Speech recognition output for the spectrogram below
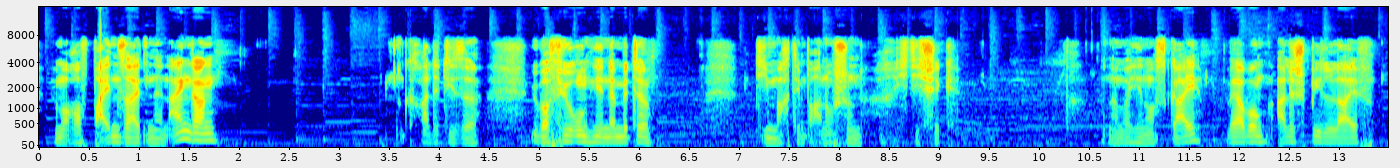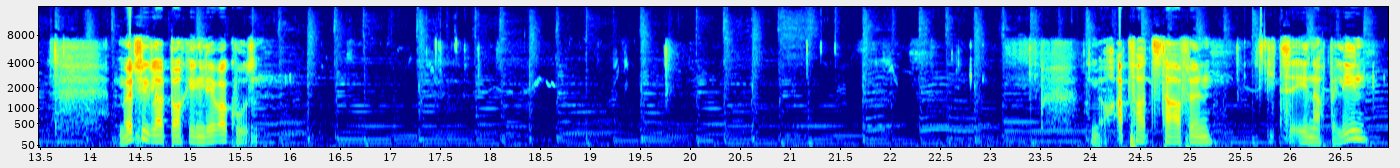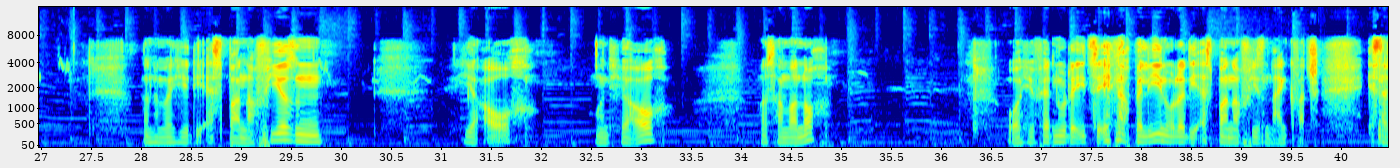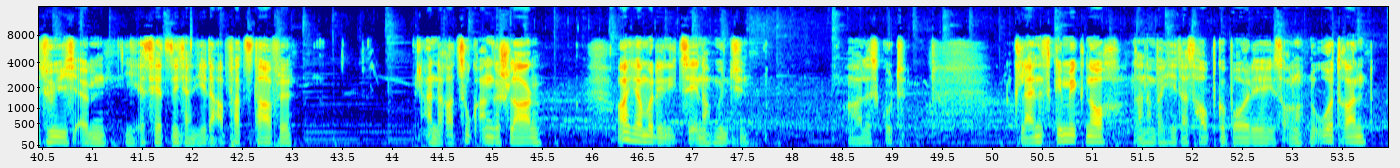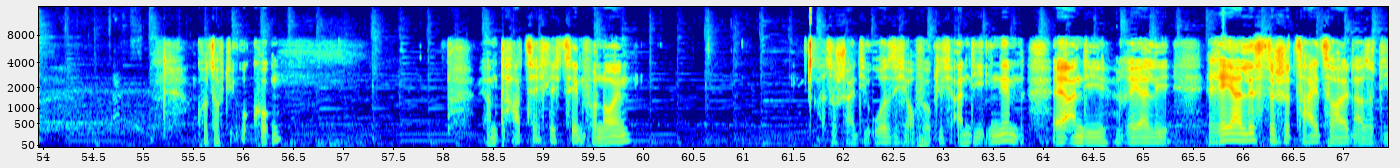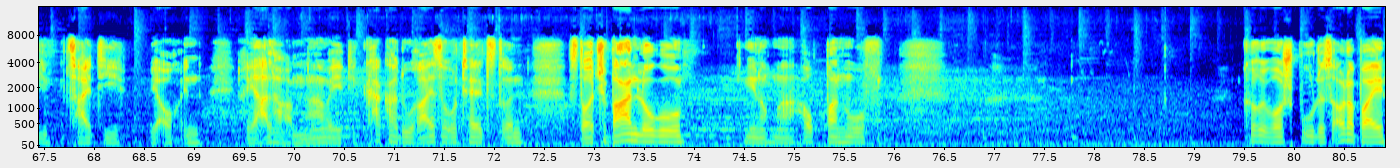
Wir haben auch auf beiden Seiten den Eingang. Gerade diese Überführung hier in der Mitte, die macht den Bahnhof schon richtig schick. Dann haben wir hier noch Sky, Werbung, alle Spiele live. Mönchengladbach gegen Leverkusen. Haben wir auch Abfahrtstafeln, die CE nach Berlin. Dann haben wir hier die S-Bahn nach Viersen. Hier auch und hier auch. Was haben wir noch? Oh, hier fährt nur der ICE nach Berlin oder die S-Bahn nach Viersen. Nein, Quatsch. Ist natürlich, ähm, hier ist jetzt nicht an jeder Abfahrtstafel anderer Zug angeschlagen. Ah, hier haben wir den ICE nach München. Alles gut. Kleines Gimmick noch. Dann haben wir hier das Hauptgebäude. Hier ist auch noch eine Uhr dran. Kurz auf die Uhr gucken. Wir haben tatsächlich 10 vor 9. Also scheint die Uhr sich auch wirklich an die äh, an die reali realistische Zeit zu halten. Also die Zeit, die wir auch in Real haben. Da haben wir hier die Kakadu Reisehotels drin. Das Deutsche Bahn Logo. Hier nochmal Hauptbahnhof. Currywurstbude ist auch dabei.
